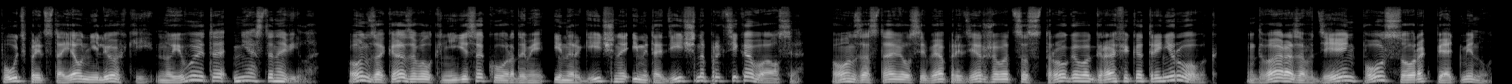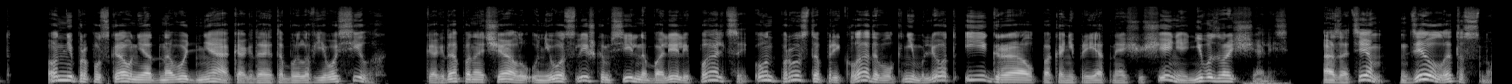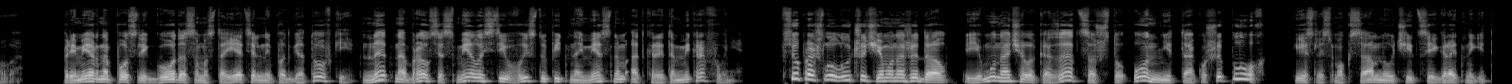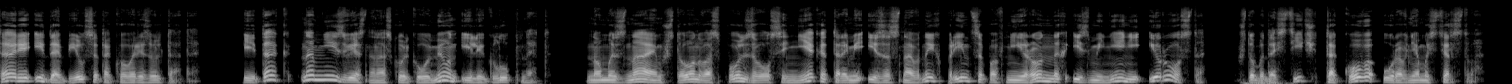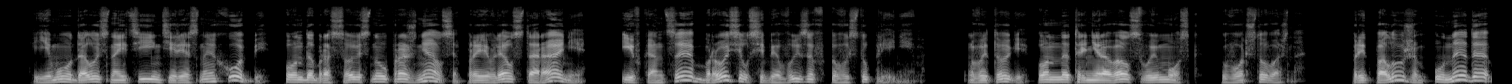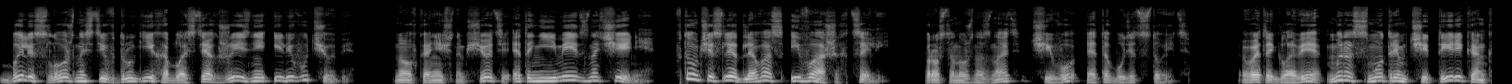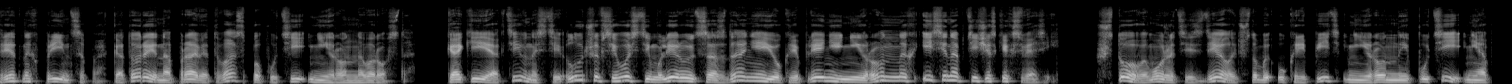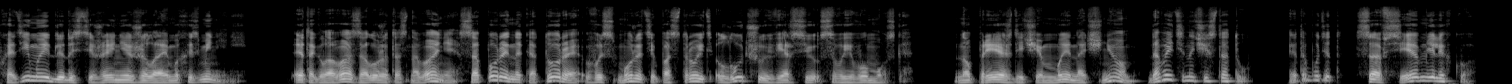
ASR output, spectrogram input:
Путь предстоял нелегкий, но его это не остановило. Он заказывал книги с аккордами, энергично и методично практиковался. Он заставил себя придерживаться строгого графика тренировок, Два раза в день по 45 минут. Он не пропускал ни одного дня, когда это было в его силах. Когда поначалу у него слишком сильно болели пальцы, он просто прикладывал к ним лед и играл, пока неприятные ощущения не возвращались. А затем делал это снова. Примерно после года самостоятельной подготовки Нет набрался смелости выступить на местном открытом микрофоне. Все прошло лучше, чем он ожидал. Ему начало казаться, что он не так уж и плох, если смог сам научиться играть на гитаре и добился такого результата. Итак, нам неизвестно, насколько умен или глуп Нет. Но мы знаем, что он воспользовался некоторыми из основных принципов нейронных изменений и роста, чтобы достичь такого уровня мастерства. Ему удалось найти интересное хобби, он добросовестно упражнялся, проявлял старание и в конце бросил себе вызов выступлением. В итоге он натренировал свой мозг, вот что важно. Предположим, у Неда были сложности в других областях жизни или в учебе, но в конечном счете это не имеет значения, в том числе для вас и ваших целей. Просто нужно знать, чего это будет стоить. В этой главе мы рассмотрим четыре конкретных принципа, которые направят вас по пути нейронного роста. Какие активности лучше всего стимулируют создание и укрепление нейронных и синаптических связей? Что вы можете сделать, чтобы укрепить нейронные пути, необходимые для достижения желаемых изменений? Эта глава заложит основания, с опорой на которое вы сможете построить лучшую версию своего мозга. Но прежде чем мы начнем, давайте на чистоту. Это будет совсем нелегко.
